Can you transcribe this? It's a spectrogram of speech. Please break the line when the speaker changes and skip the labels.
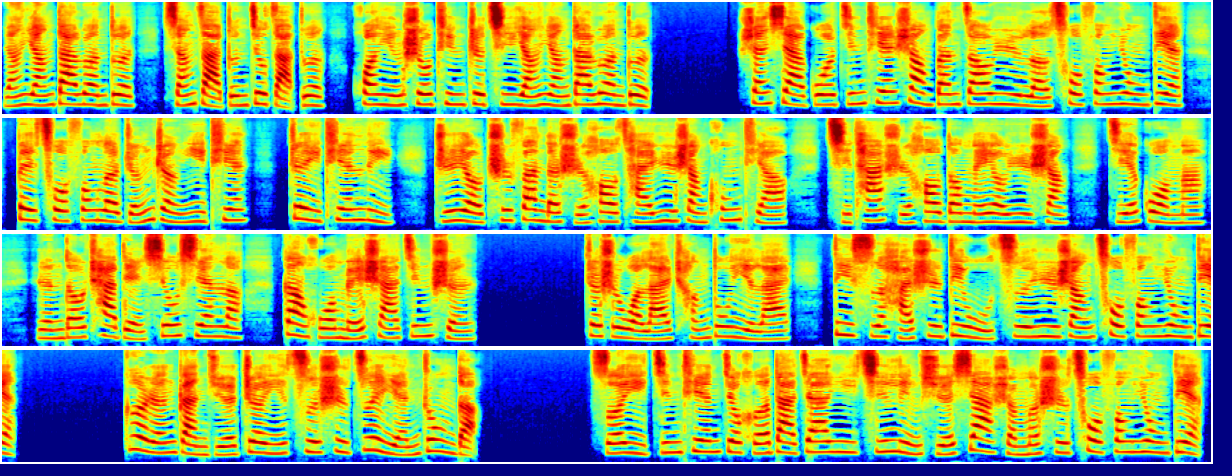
洋洋大乱炖，想咋炖就咋炖。欢迎收听这期洋洋大乱炖。山下锅今天上班遭遇了错峰用电，被错峰了整整一天。这一天里，只有吃饭的时候才遇上空调，其他时候都没有遇上。结果嘛，人都差点修仙了，干活没啥精神。这是我来成都以来第四还是第五次遇上错峰用电，个人感觉这一次是最严重的。所以今天就和大家一起领学下什么是错峰用电。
